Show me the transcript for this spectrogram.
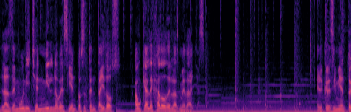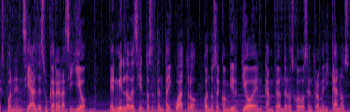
las de Múnich en 1972, aunque alejado de las medallas. El crecimiento exponencial de su carrera siguió. En 1974, cuando se convirtió en campeón de los Juegos Centroamericanos,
